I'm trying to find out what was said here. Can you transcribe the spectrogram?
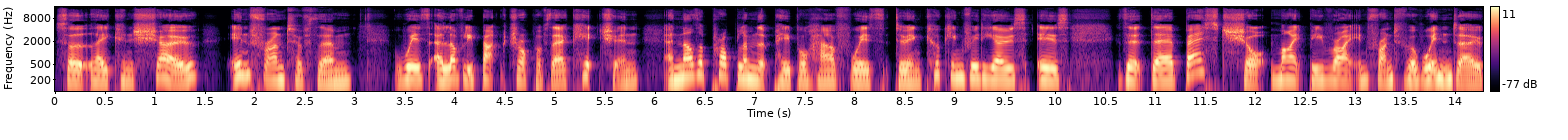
so that they can show in front of them with a lovely backdrop of their kitchen. Another problem that people have with doing cooking videos is that their best shot might be right in front of a window,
